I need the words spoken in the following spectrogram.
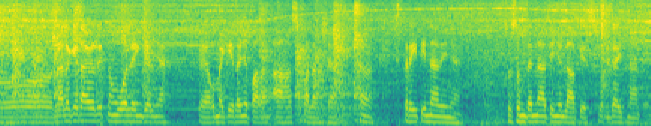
So lalagay tayo ulit ng wall angle niya. Kaya kung makikita nyo parang ahas pa lang siya. Straighten natin yan. Susundan natin yung lapis yung guide natin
